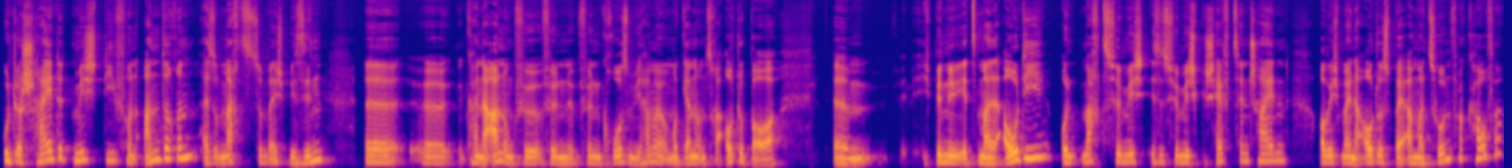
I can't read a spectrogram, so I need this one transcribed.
unterscheidet mich die von anderen, also macht es zum Beispiel Sinn, äh, äh, keine Ahnung, für, für, für einen großen, wir haben ja immer gerne unsere Autobauer, ähm, ich bin jetzt mal Audi und macht's für mich, ist es für mich geschäftsentscheidend, ob ich meine Autos bei Amazon verkaufe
